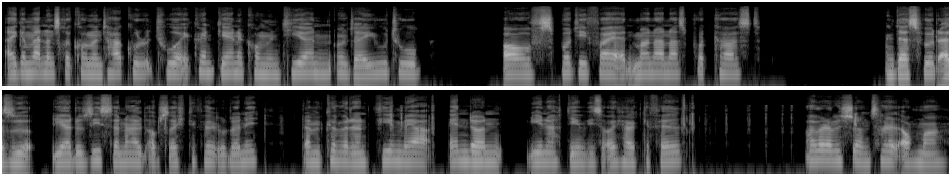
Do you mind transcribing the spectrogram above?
allgemein unsere Kommentarkultur, ihr könnt gerne kommentieren unter YouTube, auf Spotify at Mananas Podcast. Das wird also, ja, du siehst dann halt, ob es euch gefällt oder nicht. Damit können wir dann viel mehr ändern, je nachdem, wie es euch halt gefällt. Aber da müsst ihr uns halt auch mal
